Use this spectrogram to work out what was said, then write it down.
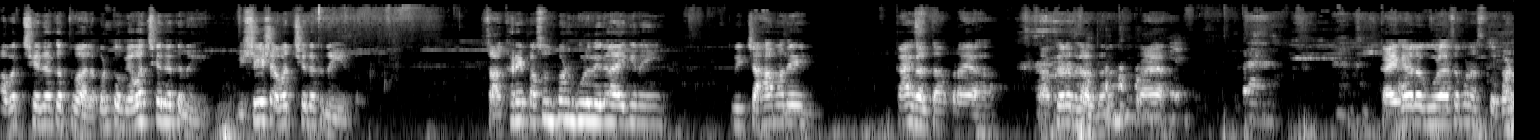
अवच्छेदकत्व आलं पण तो व्यवच्छेदक नाही. विशेष अवच्छेदक नाही येतो साखरेपासून पण गुळ वेगळा आहे की नाही? तुम्ही चहामध्ये काय घालता? प्राय. साखरच घालता ना? प्राय. प्राय. काही काहीला गुळाचा पण असतो पण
